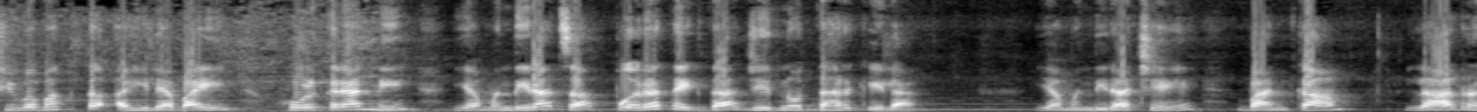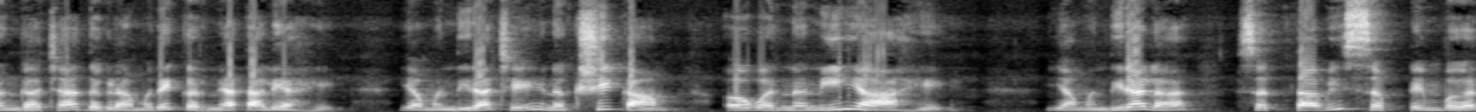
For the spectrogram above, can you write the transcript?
शिवभक्त अहिल्याबाई होळकरांनी या मंदिराचा परत एकदा जीर्णोद्धार केला. या मंदिराचे बांधकाम लाल रंगाच्या दगडामध्ये करण्यात आले आहे. या मंदिराचे नक्षीकाम अवर्णनीय आहे. या मंदिराला सत्तावीस सप्टेंबर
